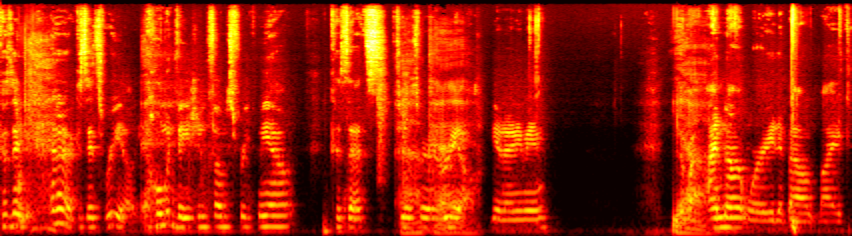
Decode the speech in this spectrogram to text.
because I don't know because it's real. Home invasion films freak me out because that's feels very real. You know what I mean? Yeah. I'm not worried about like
